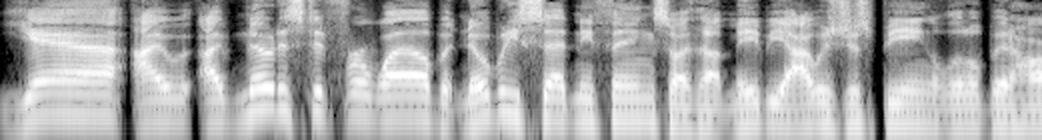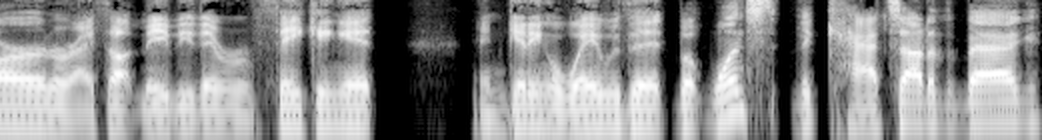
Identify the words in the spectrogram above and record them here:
"Yeah, I I've noticed it for a while, but nobody said anything, so I thought maybe I was just being a little bit hard or I thought maybe they were faking it and getting away with it." But once the cat's out of the bag,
